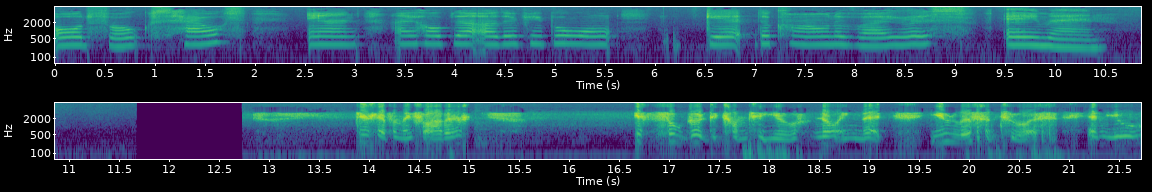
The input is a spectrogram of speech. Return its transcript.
old folks' house. And I hope that other people won't get the coronavirus. Amen. Dear Heavenly Father, it's so good to come to you knowing that you listen to us and you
